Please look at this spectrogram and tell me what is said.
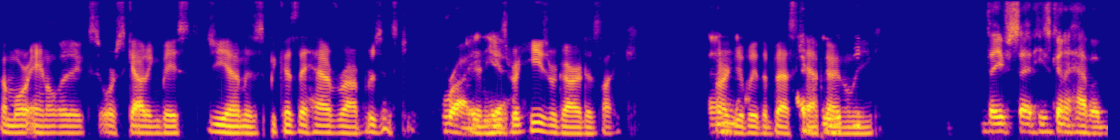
a more analytics or scouting based GM is because they have Rob Brzezinski, Right. and yeah. he's re- he's regarded as like And arguably the best I cap guy in the league. they've said he's going to have a,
